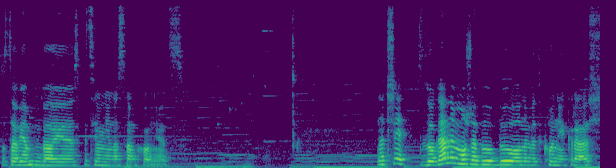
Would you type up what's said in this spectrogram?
Zostawiam chyba je specjalnie na sam koniec. Znaczy, z Loganem można by było nawet konie kraść.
